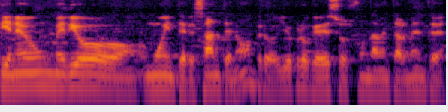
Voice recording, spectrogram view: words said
tiene un medio muy interesante, ¿no? Pero yo creo que eso es fundamentalmente.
